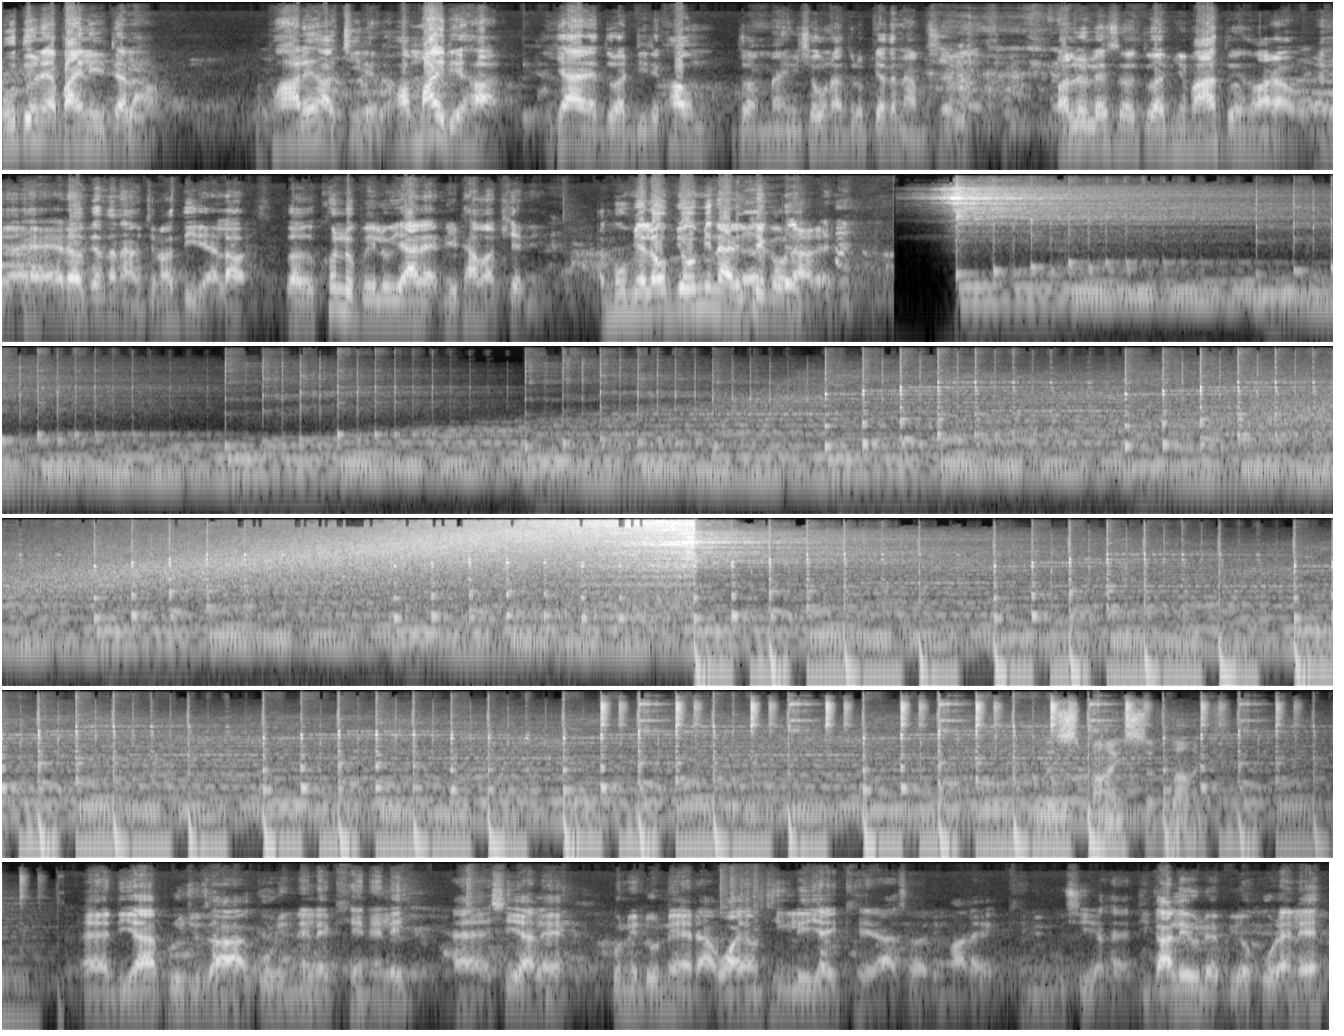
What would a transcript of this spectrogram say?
ဘိုးသွင်းတဲ့အပိုင်းလေးတက်လာဘာလဲဟာကြည့်လိုက်တော့ဟာမိုက်တယ်ဟာရတယ်သူကဒီတစ်ခေါက်သူကမန်ယူရှုံးတာသူတို့ပြဿနာမရှိဘူးဘာလို့လဲဆိုတော့သူကမြန်မာသွင်းသွားတာပေါ့အဲအဲ့တော့ပြဿနာကိုကျွန်တော်သိတယ်အဲ့လောက်သူကခွင့်လွတ်ပေးလို့ရတဲ့အနေအထားမှာဖြစ်နေအငုံမျိုးလုံးပြုံးမြင်တာတွေဖြစ်ကုန်တာလေ spice of life. အဲဒီက producer အကိုတွေနဲ့လည်းခင်တယ်လေအဲအရှိရလဲကိုနေတို့နဲ့ဒါဝါရောင်ထီးကလေးရိုက်ခဲ့တာဆိုတော့ဒီမှာလည်းခင်မင်မှုရှိရခါဒီကားလေးကိုလည်းပြီးတော့ကိုယ်တိုင်လည်း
